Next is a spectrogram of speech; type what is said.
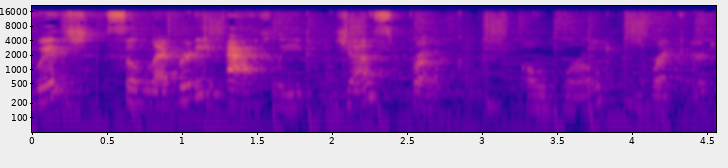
Which celebrity athlete just broke a world record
